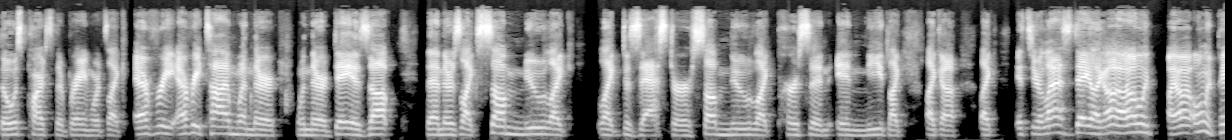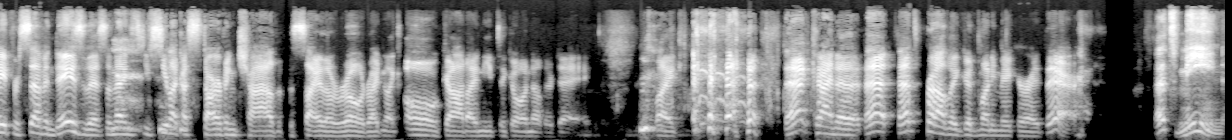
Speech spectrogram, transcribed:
those parts of their brain where it's like every every time when their when their day is up then there's like some new like like disaster or some new like person in need like like a like it's your last day like oh i only i only paid for seven days of this and then you see like a starving child at the side of the road right? And you're like oh god i need to go another day. Like that kind of that that's probably a good moneymaker right there. That's mean.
